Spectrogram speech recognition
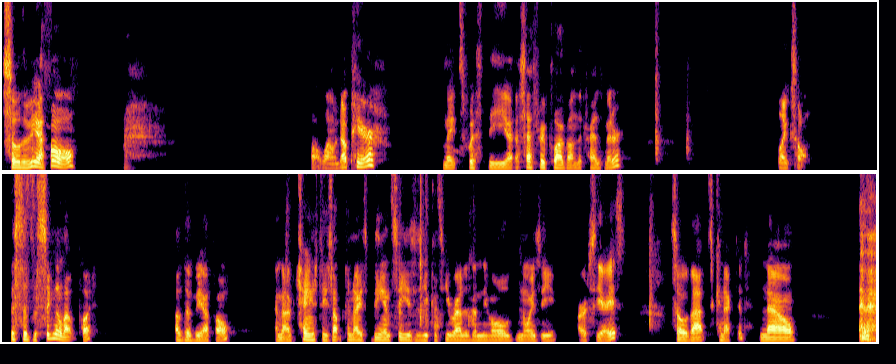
So the VFO all wound up here. Mates with the uh, accessory plug on the transmitter, like so. This is the signal output of the VFO, and I've changed these up to nice BNCs, as you can see, rather than the old noisy RCAs. So that's connected. Now, the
